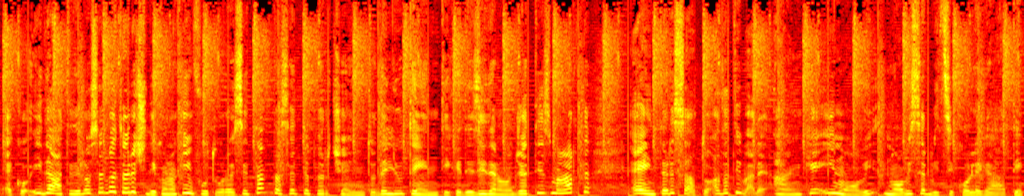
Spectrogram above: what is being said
Ecco, i dati dell'osservatorio ci dicono che in futuro il 77% degli utenti che desiderano oggetti smart è interessato ad attivare anche i nuovi, nuovi servizi collegati.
